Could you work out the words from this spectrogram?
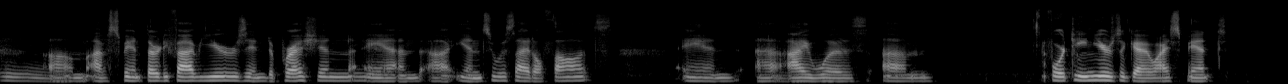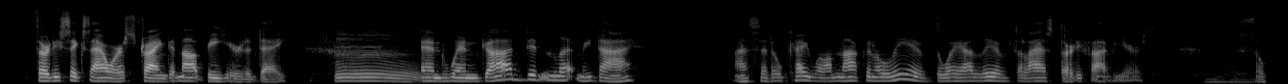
Mm. Um, I've spent 35 years in depression and uh, in suicidal thoughts. And uh, I Mm. was, um, 14 years ago, I spent 36 hours trying to not be here today. Mm. And when God didn't let me die, I said, okay, well, I'm not going to live the way I lived the last 35 years. So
